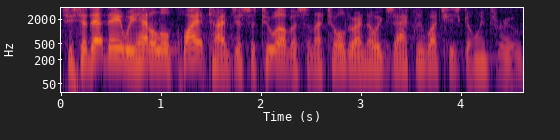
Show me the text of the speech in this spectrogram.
she said, That day we had a little quiet time, just the two of us, and I told her I know exactly what she's going through.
